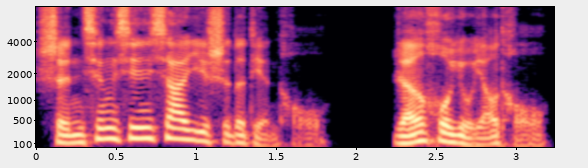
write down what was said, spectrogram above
沈清新下意识的点头，然后又摇头：“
